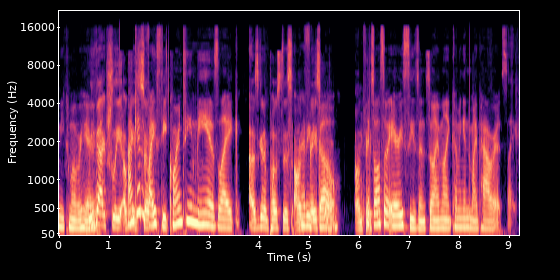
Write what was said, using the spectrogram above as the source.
when you come over here. We've actually okay. I'm getting so feisty. Quarantine me is like I was gonna post this on ready to Facebook. go. On Facebook, It's also Aries season, so I'm like coming into my power. It's like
